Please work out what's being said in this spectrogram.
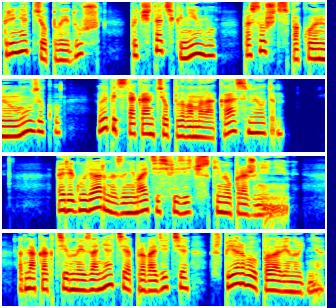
Принять теплый душ, почитать книгу, послушать спокойную музыку, выпить стакан теплого молока с медом, Регулярно занимайтесь физическими упражнениями. Однако активные занятия проводите в первую половину дня,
